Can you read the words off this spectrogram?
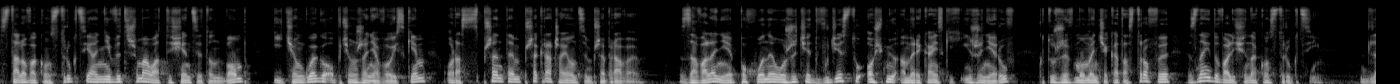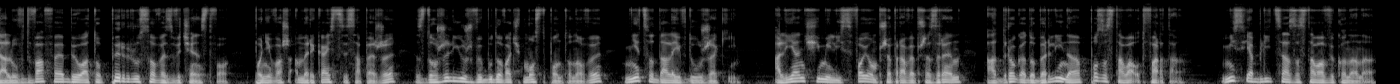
Stalowa konstrukcja nie wytrzymała tysięcy ton bomb i ciągłego obciążenia wojskiem oraz sprzętem przekraczającym przeprawę. Zawalenie pochłonęło życie 28 amerykańskich inżynierów, którzy w momencie katastrofy znajdowali się na konstrukcji. Dla Luftwaffe była to pyrrusowe zwycięstwo, ponieważ amerykańscy saperzy zdążyli już wybudować most pontonowy nieco dalej w dół rzeki. Alianci mieli swoją przeprawę przez Ren, a droga do Berlina pozostała otwarta. Misja Blitza została wykonana,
